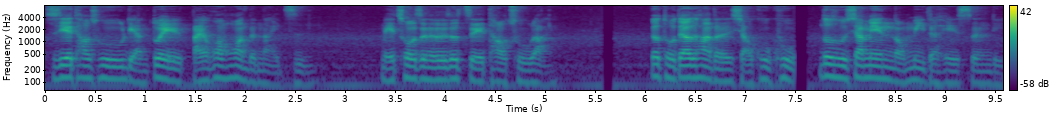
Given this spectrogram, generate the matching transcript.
直接掏出两对白晃晃的奶子，没错，真的就直接掏出来，又脱掉她的小裤裤，露出下面浓密的黑森林。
